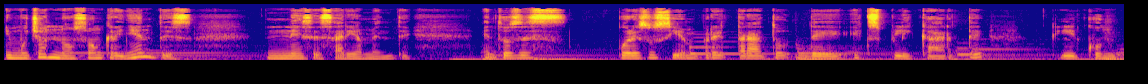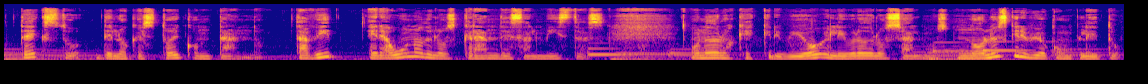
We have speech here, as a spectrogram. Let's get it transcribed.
y muchos no son creyentes necesariamente. Entonces, por eso siempre trato de explicarte el contexto de lo que estoy contando. David era uno de los grandes salmistas, uno de los que escribió el libro de los Salmos. No lo escribió completo,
